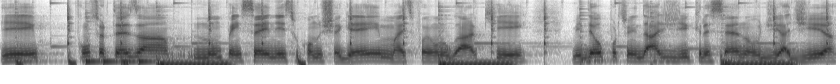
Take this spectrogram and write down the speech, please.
E com certeza não pensei nisso quando cheguei, mas foi um lugar que me deu oportunidade de crescer no dia a dia.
